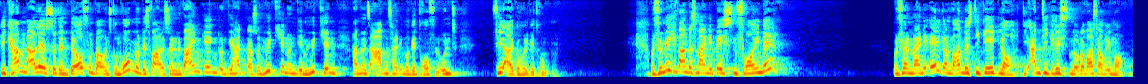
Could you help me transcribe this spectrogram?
die kamen alle so den Dörfern bei uns drumherum und das war also eine Weingegend und wir hatten da so Hütchen und in dem Hütchen haben wir uns abends halt immer getroffen und viel Alkohol getrunken. Und für mich waren das meine besten Freunde und für meine Eltern waren das die Gegner, die Antichristen oder was auch immer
